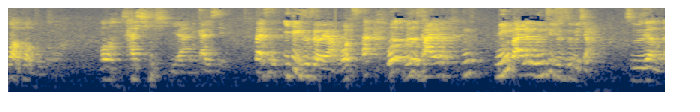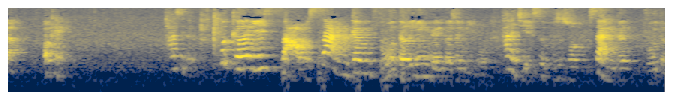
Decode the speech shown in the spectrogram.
我讲不错啊，我他信息啊，你该写。但是一定是这样，我猜，我不是猜的，嗯，明白了文句就是这么讲，是不是这样的？OK，他这个不可以少善根福德因缘得生彼国，他的解释不是说善根福德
